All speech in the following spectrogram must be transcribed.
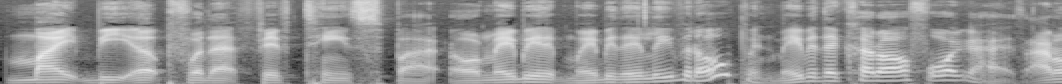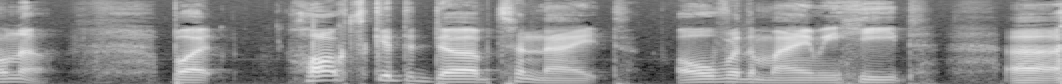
might be up for that 15th spot, or maybe maybe they leave it open. Maybe they cut off four guys. I don't know, but Hawks get the dub tonight over the Miami Heat. Uh,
